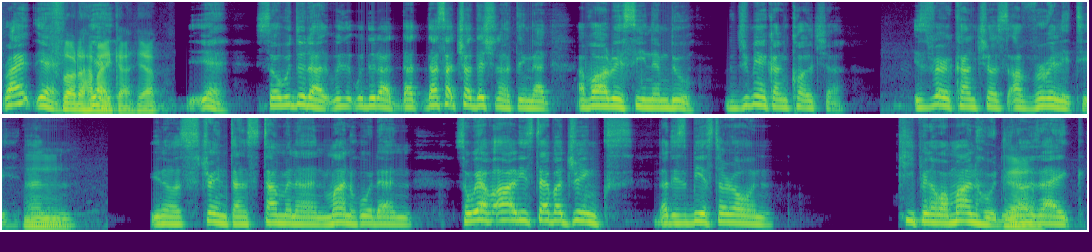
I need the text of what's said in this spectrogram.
right? Yeah. Flor de Yeah. Jamaica. Yeah. Yeah. So we do that. We, we do that. That that's a traditional thing that I've always seen them do. The Jamaican culture is very conscious of virility and you know strength and stamina and manhood and so we have all these type of drinks that is based around keeping our manhood. You know, it's like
